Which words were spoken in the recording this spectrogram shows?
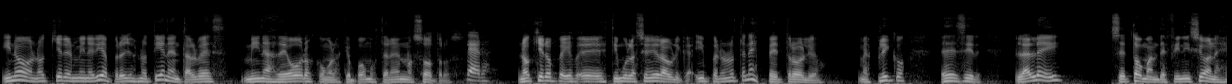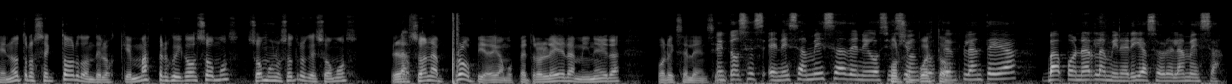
y no, no quieren minería, pero ellos no tienen tal vez minas de oro como las que podemos tener nosotros. Claro. No quiero eh, estimulación hidráulica, y pero no tenés petróleo. ¿Me explico? Es decir, la ley se toman definiciones en otro sector donde los que más perjudicados somos, somos nosotros que somos la zona propia, digamos, petrolera, minera, por excelencia. Entonces, en esa mesa de negociación que usted plantea, va a poner la minería sobre la mesa.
